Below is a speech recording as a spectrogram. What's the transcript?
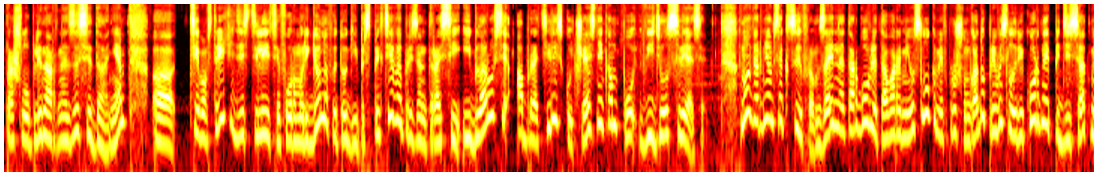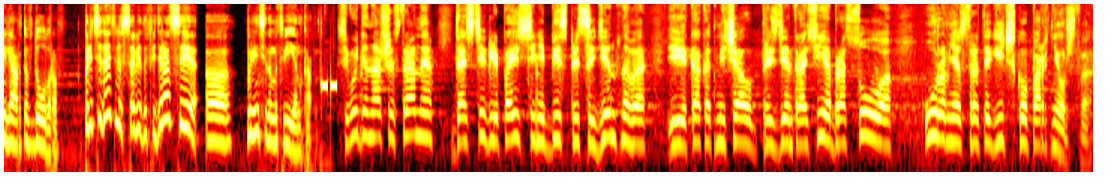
прошло пленарное заседание. Э, тема встречи «Десятилетие форума регионов. Итоги и перспективы» президент России и Беларуси обратились к участникам по видеосвязи. Но вернемся к цифрам. Взаимная торговля товарами и услугами в прошлом году превысила рекордные 50 миллиардов долларов. Председатель Совета Федерации э, Валентина Матвиенко. Сегодня наши страны достигли поистине беспрецедентного и, как отмечал президент России, образцового уровня стратегического партнерства.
